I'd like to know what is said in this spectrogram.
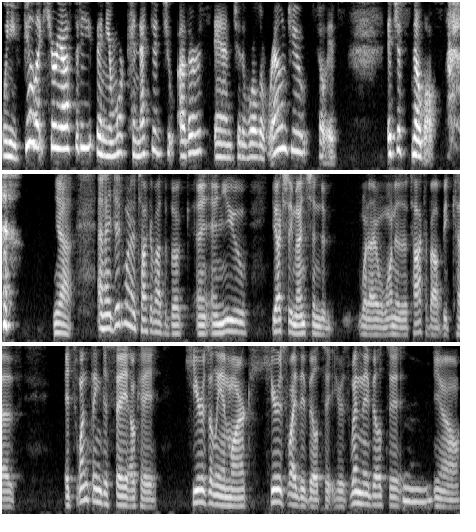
when you feel that curiosity, then you're more connected to others and to the world around you. So it's, it just snowballs. yeah. And I did want to talk about the book and, and you, you actually mentioned what I wanted to talk about because it's one thing to say, okay, here's a landmark here's why they built it here's when they built it mm. you know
